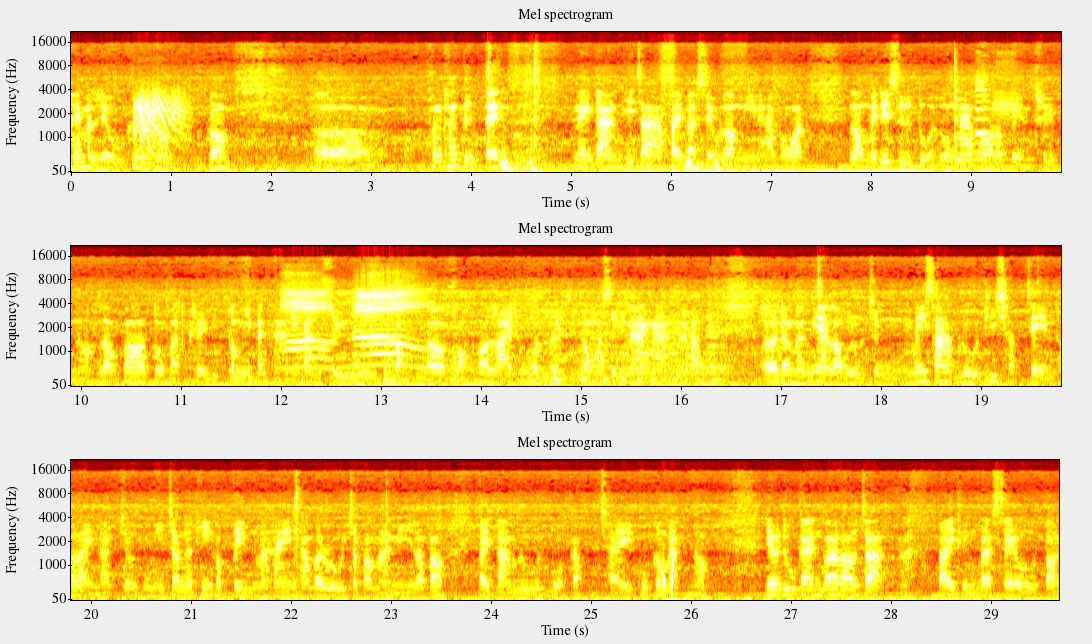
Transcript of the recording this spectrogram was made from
ให้มันเร็วขึ้นเนาะก็เออค่อนข้างตื่นเต้นในการที่จะไปบัตรเซลรอบนี้นะครับ เพราะว่าเราไม่ได้ซื้อตั๋วล่วงหน้าเพราะเราเปลี่ยนทริปเนาะแล้วก็ตัวบัตรเครดิตก็มีปัญหาในการซื้อบัตรของออนไลน์ทั้งหมดเลยจึงต้องมาซื้อหน้างานนะครับ เออดังนั้นเนี่ยเราจึงไม่ทราบรูทที่ชัดเจนเท่าไหร่นะจนมีเจ้าหน้าที่เขาปริ้นมาให้นะครับว่ารูทจะประมาณนี้ แล้วก็ไปตามรูทบวกกับใช้ Google Map เนาะเดี๋ยวดูกันว่าเราจะไปถึงบราเซลตอน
